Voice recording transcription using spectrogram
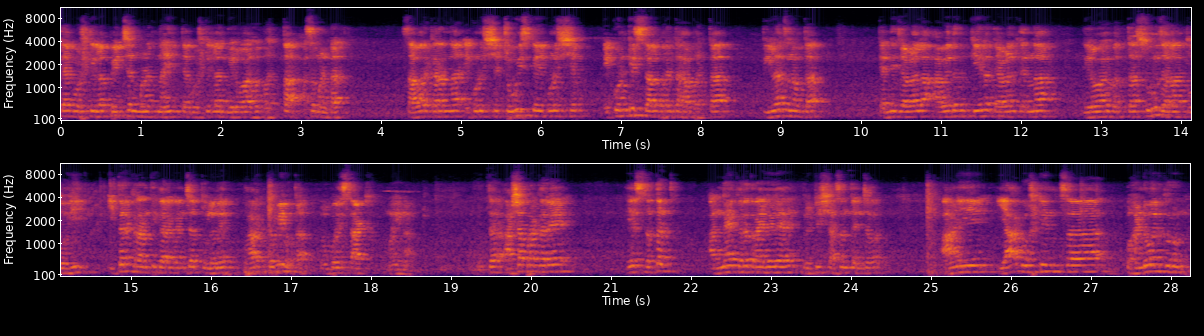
त्या गोष्टीला पेन्शन म्हणत नाहीत त्या गोष्टीला निर्वाह भत्ता असं म्हणतात. सावरकरांना एकोणीसशे चोवीस ते एकोणीसशे एकोणतीस सालपर्यंत हा भत्ता दिलाच नव्हता. त्यांनी ज्यावेळेला आवेदन केलं त्यावेळेला त्यांना निर्वाह भत्ता सुरू झाला तोही इतर क्रांतिकारकांच्या तुलनेत फार कमी होता रुपये साठ महिना. तर अशा प्रकारे हे सतत अन्याय करत राहिलेले आहेत ब्रिटिश शासन त्यांच्यावर. आणि या गोष्टींचा भांडवल करून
